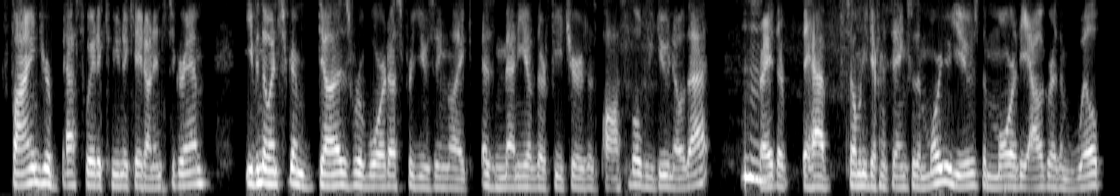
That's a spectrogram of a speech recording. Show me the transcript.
find your best way to communicate on Instagram. Even though Instagram does reward us for using like as many of their features as possible, we do know that mm-hmm. right? They're, they have so many different things. So the more you use, the more the algorithm will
